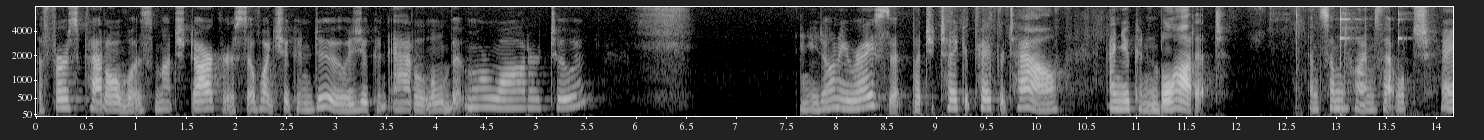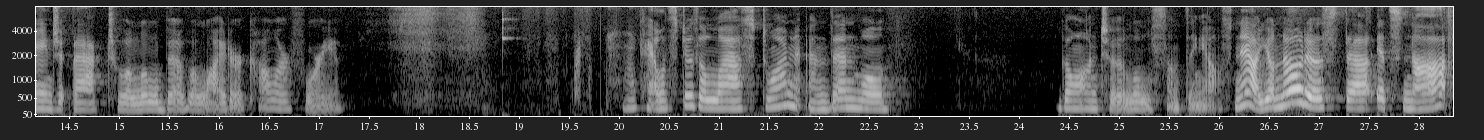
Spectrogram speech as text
the first petal was much darker. So what you can do is you can add a little bit more water to it. And you don't erase it, but you take your paper towel and you can blot it. And sometimes that will change it back to a little bit of a lighter color for you. Okay, let's do the last one and then we'll go on to a little something else. Now, you'll notice that it's not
